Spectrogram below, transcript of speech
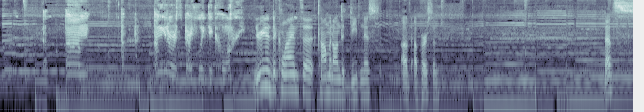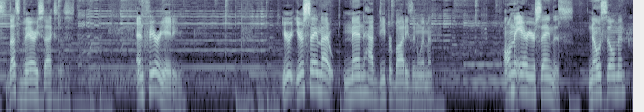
Um, I'm gonna respectfully decline. You're gonna decline to comment on the deepness of a person. That's that's very sexist. Infuriating. You're you're saying that men have deeper bodies than women. On the air, you're saying this. No, Silman.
